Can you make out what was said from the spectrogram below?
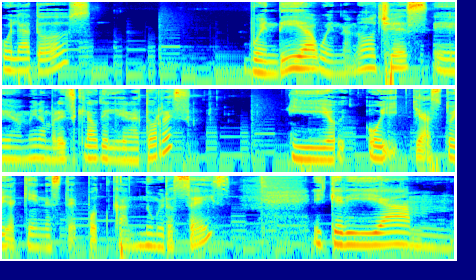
Hola a todos. Buen día, buenas noches. Eh, mi nombre es Claudia Liliana Torres y hoy, ya estoy aquí en este podcast número 6 y quería, mm,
